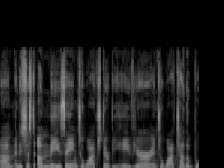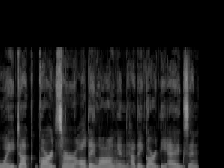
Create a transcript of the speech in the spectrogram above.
Um, and it's just amazing to watch their behavior and to watch how the boy duck guards her all day long and how they guard the eggs. And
